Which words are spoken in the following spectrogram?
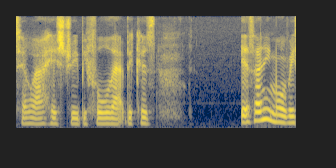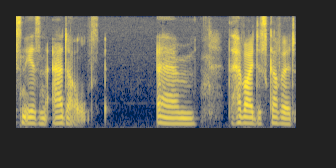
to our history before that because it's only more recently as an adult um, have I discovered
